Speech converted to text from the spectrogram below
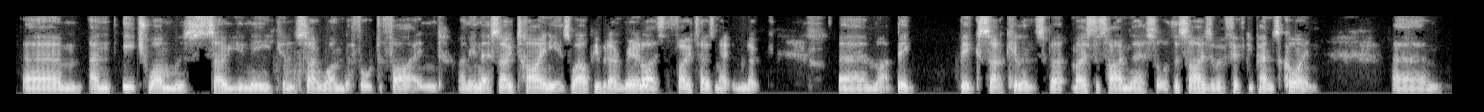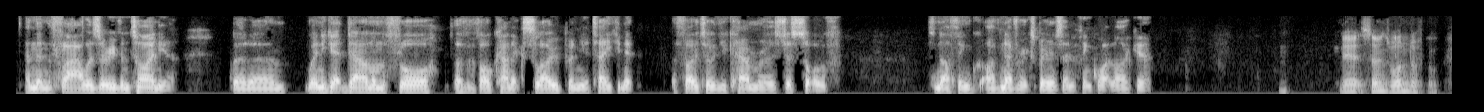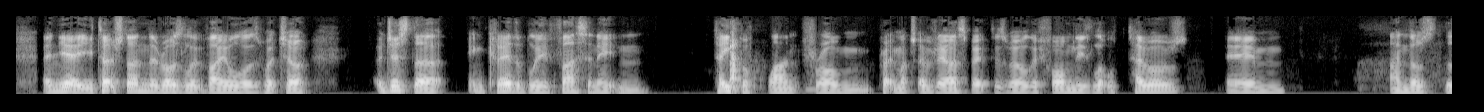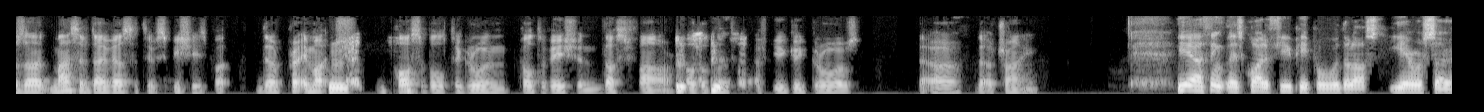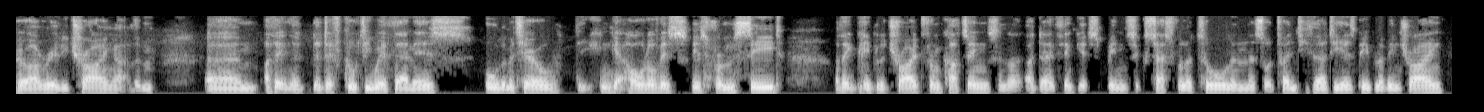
Um, and each one was so unique and so wonderful to find. I mean, they're so tiny as well. People don't realize the photos make them look um, like big, big succulents, but most of the time they're sort of the size of a 50 pence coin. Um, and then the flowers are even tinier. But um, when you get down on the floor of a volcanic slope and you're taking it a photo with your camera, it's just sort of it's nothing. I've never experienced anything quite like it. Yeah, it sounds wonderful. And yeah, you touched on the rosulate violas, which are just a incredibly fascinating type of plant from pretty much every aspect as well. They form these little towers, um, and there's there's a massive diversity of species, but they're pretty much mm. impossible to grow in cultivation thus far. although there's a few good growers that are that are trying. Yeah, I think there's quite a few people with the last year or so who are really trying at them. Um, I think the, the difficulty with them is all the material that you can get hold of is is from seed. I think people have tried from cuttings, and I, I don't think it's been successful at all in the sort of 20, 30 years people have been trying.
